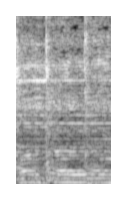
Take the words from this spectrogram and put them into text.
यहाँ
